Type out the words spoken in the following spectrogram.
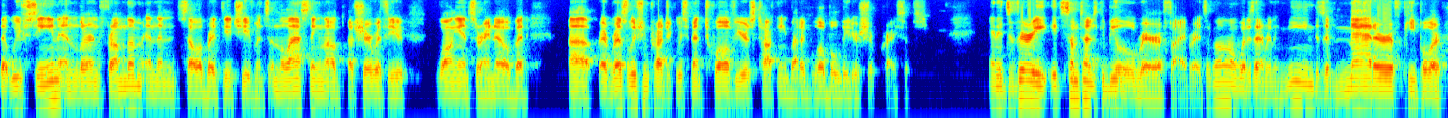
that we've seen and learn from them and then celebrate the achievements. And the last thing I'll, I'll share with you, long answer, I know, but uh, at Resolution Project, we spent 12 years talking about a global leadership crisis. And it's very, it sometimes can be a little rarefied, right? It's like, oh, what does that really mean? Does it matter if people are,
